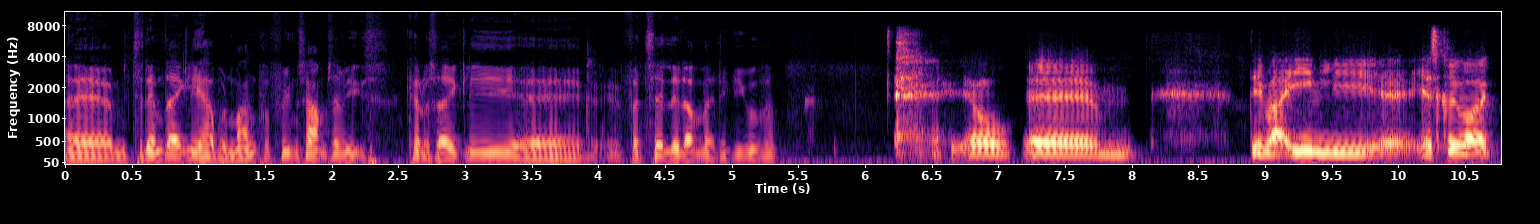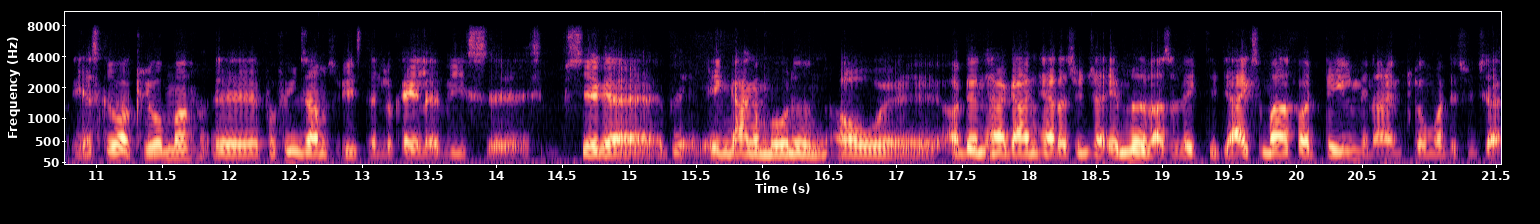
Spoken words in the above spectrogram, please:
Øh, til dem, der ikke lige har abonnement på Fyns Amtsavis, kan du så ikke lige øh, fortælle lidt om, hvad det gik ud på? jo, øh, det var egentlig, øh, jeg skriver, jeg skriver klummer øh, på Fyns Amtsvis, den lokale avis, øh, cirka en gang om måneden, og, øh, og den her gang her, der synes jeg, emnet var så vigtigt. Jeg er ikke så meget for at dele mine egne klummer, det synes jeg,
